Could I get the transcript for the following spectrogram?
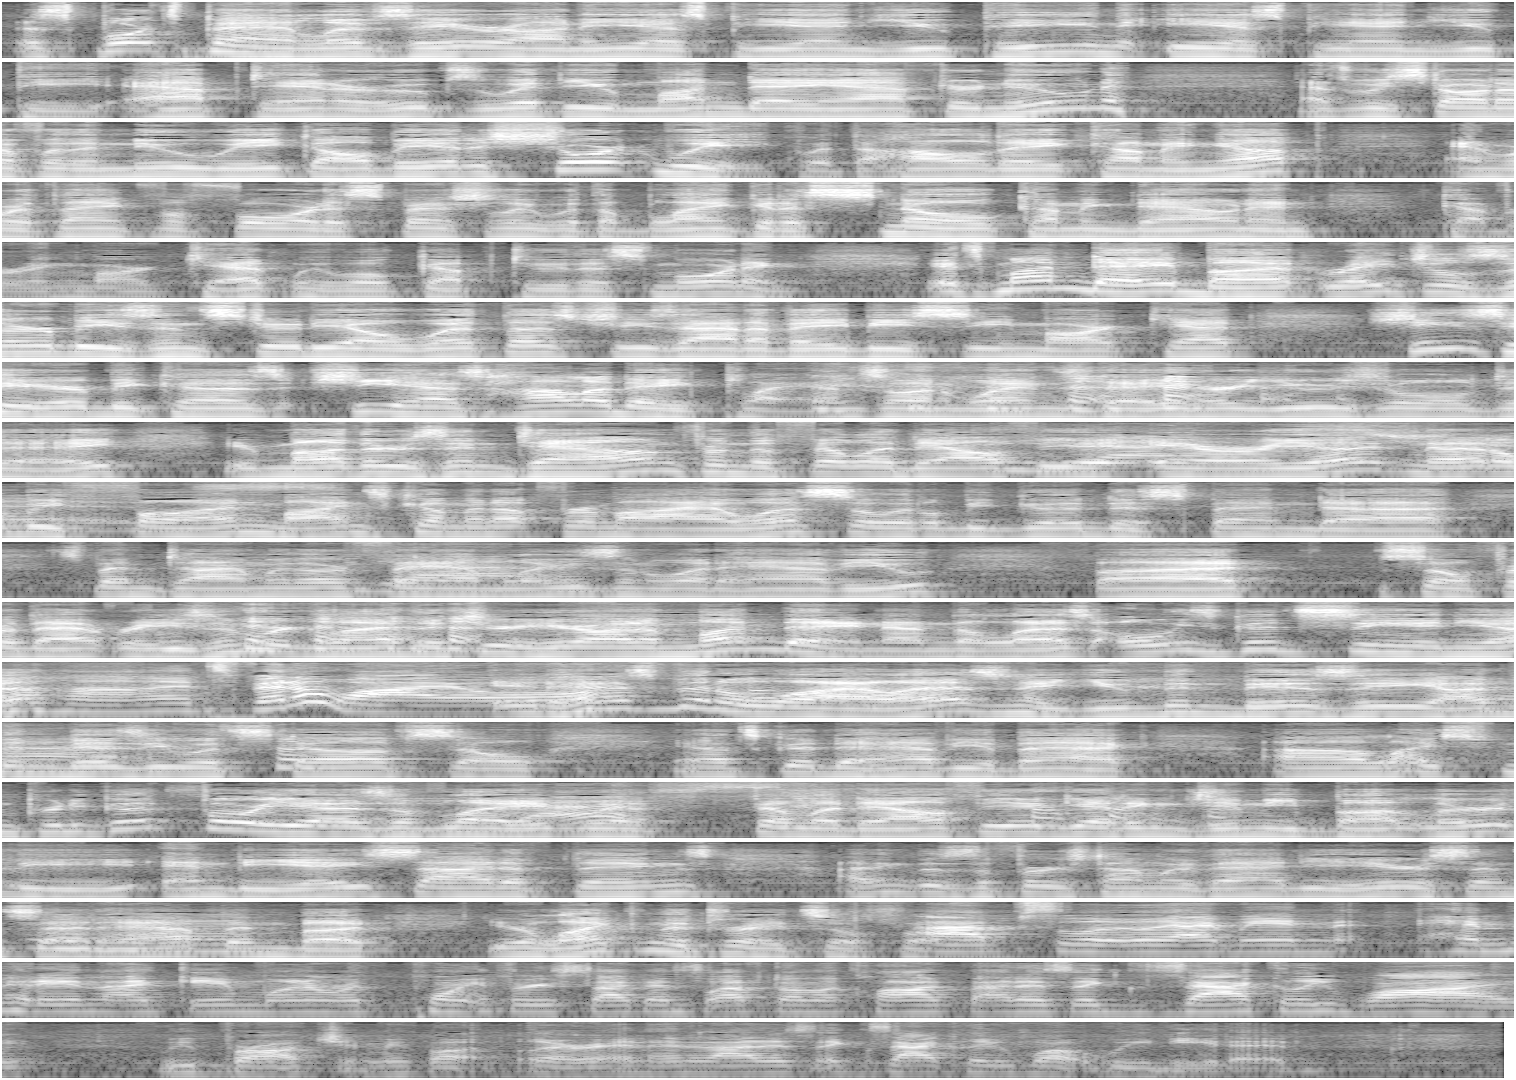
The Sports Pen lives here on ESPN UP and the ESPN UP app. Tanner Hoops with you Monday afternoon as we start off with a new week, albeit a short week with the holiday coming up. And we're thankful for it, especially with a blanket of snow coming down and covering Marquette. We woke up to this morning. It's Monday, but Rachel Zerby's in studio with us. She's out of ABC Marquette. She's here because she has holiday plans on Wednesday, her usual day. Your mother's in town from the Philadelphia Yes, area. That'll be fun. Mine's coming up from Iowa, so it'll be good to spend uh, spend time with our families and what have you. But so for that reason, we're glad that you're here on a Monday, nonetheless. Always good seeing you. Uh, it's been a while. It has been a while, hasn't it? You've been busy. I've been busy with stuff, so you know it's good to have you back. Uh, life's been pretty good for you as of late Yes. with Philadelphia getting Jimmy Butler, the NBA side of things. I think this is the first time we've had you here since that Mm-hmm. happened, but you're liking the trade so far. Absolutely. I mean, him hitting that game winner with 0.3 seconds left on the clock, that is exactly why we brought Jimmy Butler in, and that is exactly what we needed.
